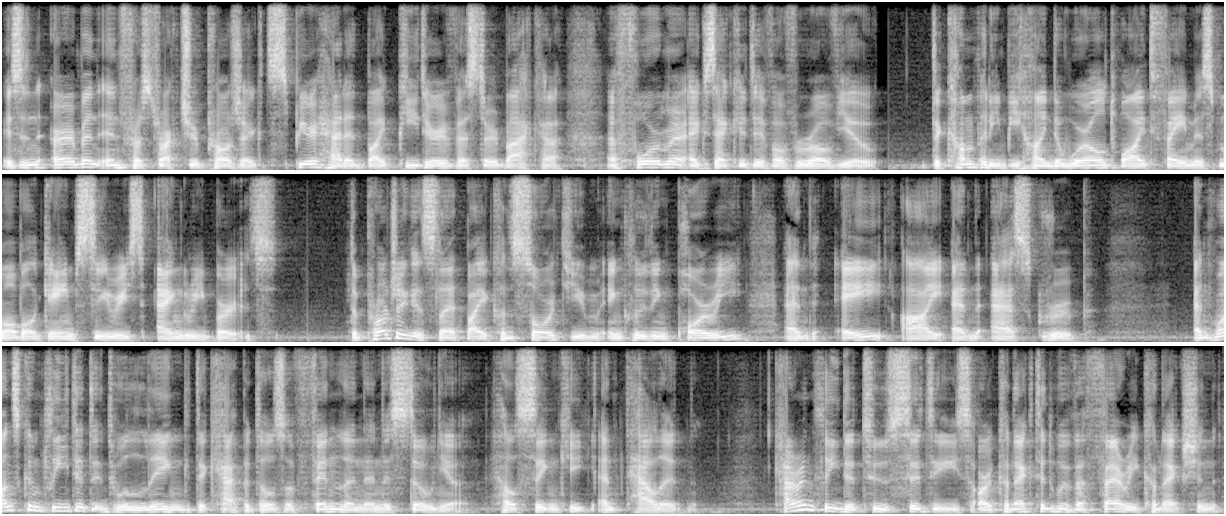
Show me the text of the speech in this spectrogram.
is an urban infrastructure project spearheaded by Peter Vesterbacka, a former executive of Rovio, the company behind the worldwide famous mobile game series Angry Birds. The project is led by a consortium including Pöyry and AINS Group. And once completed, it will link the capitals of Finland and Estonia, Helsinki and Tallinn. Currently, the two cities are connected with a ferry connection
